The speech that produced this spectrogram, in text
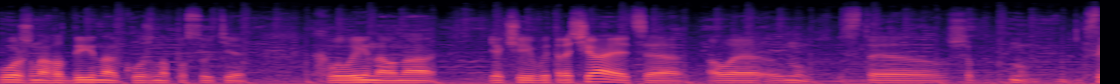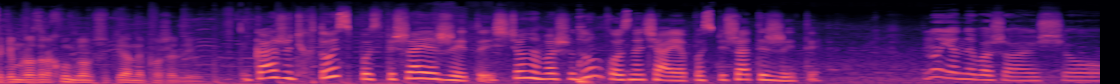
кожна година, кожна по суті хвилина, вона, якщо і витрачається, але ну, з, те, щоб, ну, з таким розрахунком, щоб я не пожалів. Кажуть, хтось поспішає жити. Що на вашу думку означає поспішати жити? Ну, я не вважаю, що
